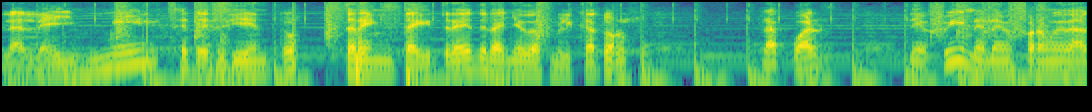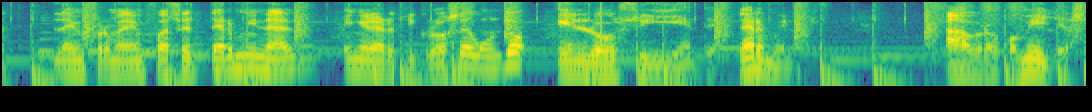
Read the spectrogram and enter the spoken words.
la ley 1733 del año 2014, la cual define la enfermedad, la enfermedad en fase terminal en el artículo segundo en los siguientes términos. Abro comillas.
